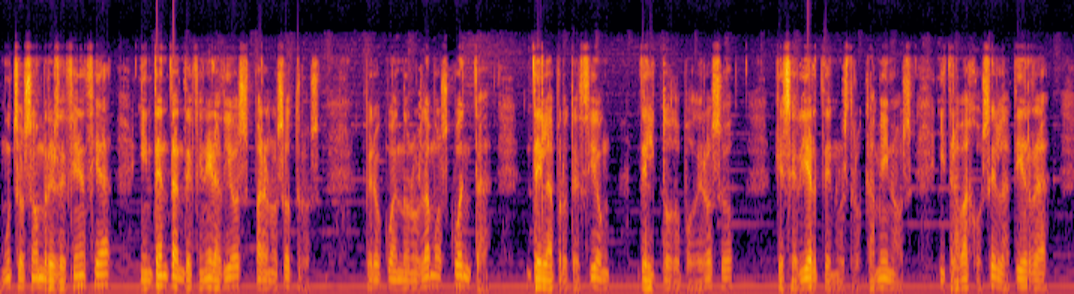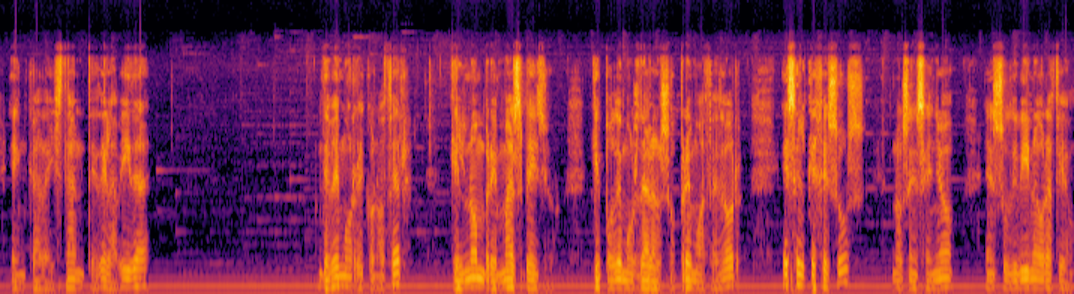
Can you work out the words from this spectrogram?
Muchos hombres de ciencia intentan definir a Dios para nosotros, pero cuando nos damos cuenta de la protección del Todopoderoso que se vierte en nuestros caminos y trabajos en la tierra en cada instante de la vida, debemos reconocer que el nombre más bello que podemos dar al Supremo Hacedor es el que Jesús nos enseñó en su divina oración.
